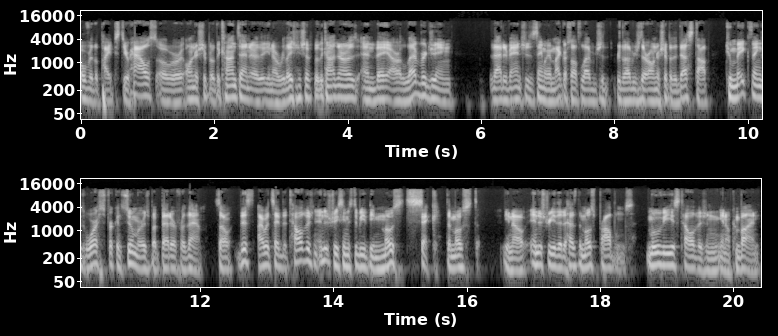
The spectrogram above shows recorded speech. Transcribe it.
over the pipes to your house, over ownership of the content, or the, you know relationships with the content owners, and they are leveraging that advantage the same way Microsoft leveraged leveraged their ownership of the desktop to make things worse for consumers but better for them. So this, I would say, the television industry seems to be the most sick, the most you know industry that has the most problems. Movies, television, you know, combined.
